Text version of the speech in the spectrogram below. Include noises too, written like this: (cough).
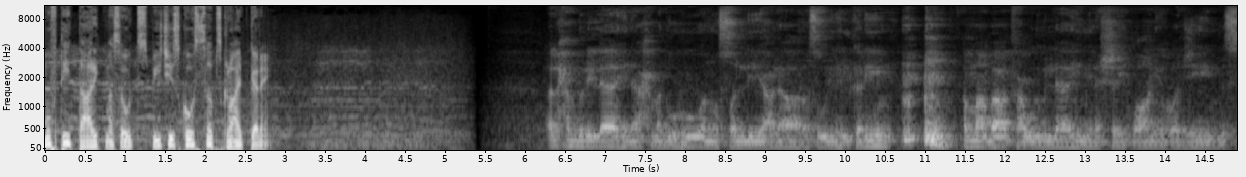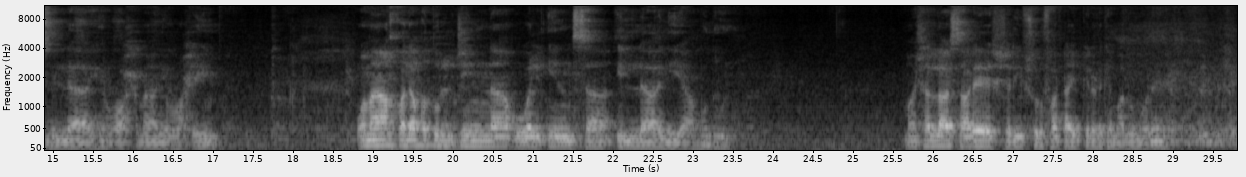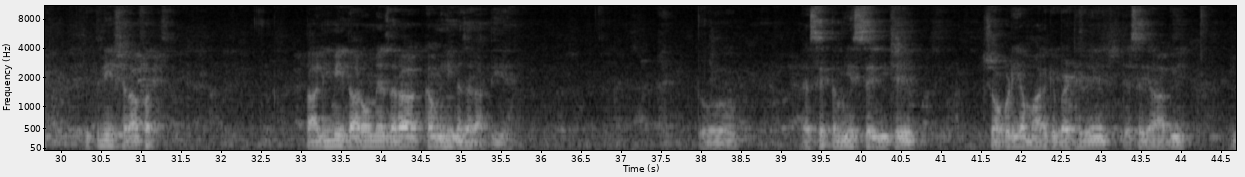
Mufti Tariq Masood speeches کو subscribe کریں الحمد للہ نحمده ونصلي على رسوله الكریم اما بعد فعوذ باللہ من الشیطان الرجیم بسم اللہ الرحمن الرحیم وما خلقت الجن والانس الا لیعبدون ماشاءاللہ سارے شریف شرفہ ٹائپ کے لڑکے معلوم ہو رہے ہیں اتنی شرافت تعلیمی اداروں میں ذرا کم ہی نظر آتی ہے تو ایسے تمیز سے نیچے چوکڑیاں مار کے بیٹھے ہوئے ہیں جیسے یہاں بھی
